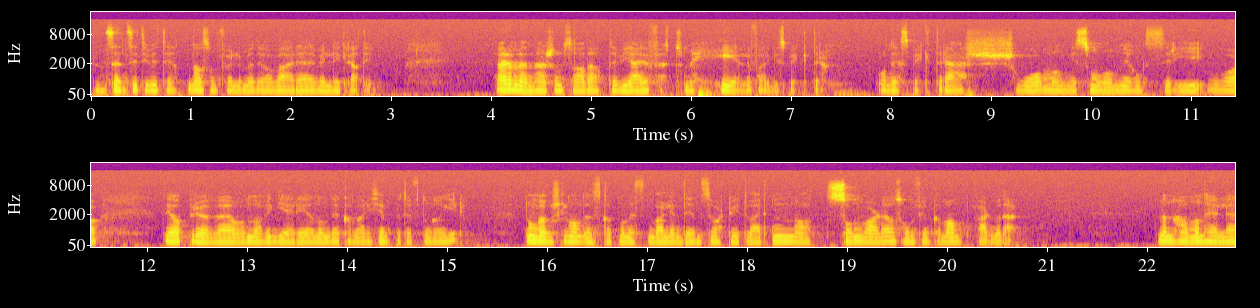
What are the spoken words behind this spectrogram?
den sensitiviteten da, som følger med det å være veldig kreativ. Jeg har en venn her som sa det at vi er jo født med hele fargespekteret. Og det spekteret er så mange små nyanser i. Og det å prøve å navigere gjennom det kan være kjempetøft noen ganger. Noen ganger skulle man ønske at man nesten bare levde i en svart-hvit verden, og at sånn var det, og sånn funka man. Ferdig med det. Men har man hele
